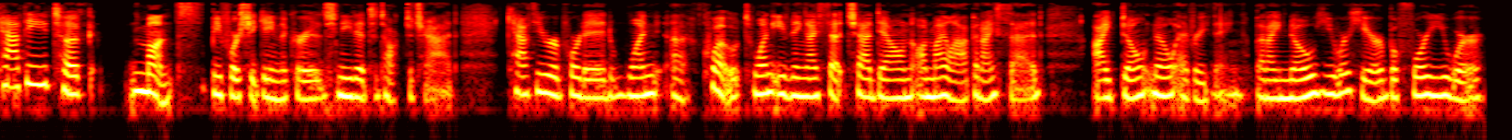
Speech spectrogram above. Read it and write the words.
Kathy took months before she gained the courage needed to talk to Chad. Kathy reported one uh, quote, one evening I set Chad down on my lap and I said, I don't know everything, but I know you were here before you were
